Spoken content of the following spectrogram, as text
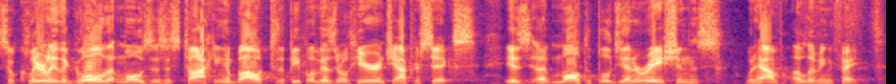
So clearly, the goal that Moses is talking about to the people of Israel here in chapter 6 is uh, multiple generations would have a living faith.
